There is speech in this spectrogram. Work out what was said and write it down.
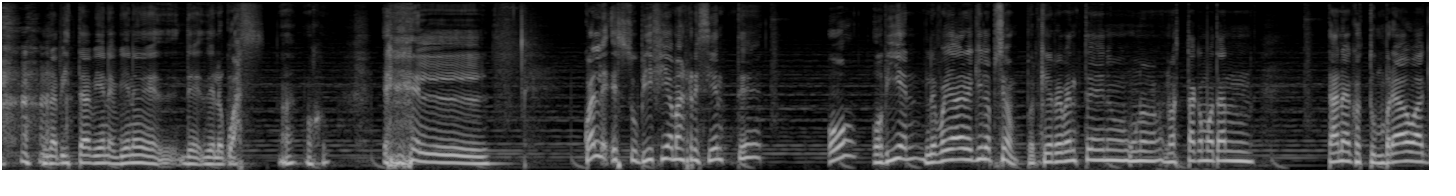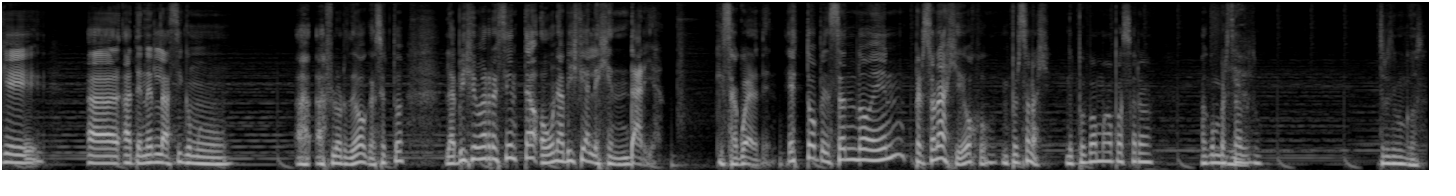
Una pista viene, viene de, de, de locuaz, ¿ah? Ojo. El- ¿Cuál es su pifia más reciente? O, o bien, les voy a dar aquí la opción, porque de repente no- uno no está como tan, tan acostumbrado a que a, a tenerla así como a, a flor de boca, ¿cierto? La pifia más reciente o una pifia legendaria, que se acuerden. Esto pensando en personaje, ojo, en personaje. Después vamos a pasar a, a conversar tipo de cosas.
